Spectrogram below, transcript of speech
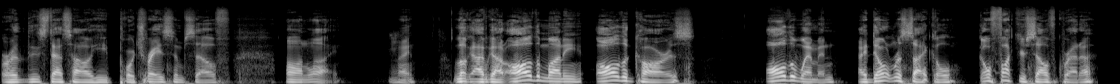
or at least that's how he portrays himself online. Mm-hmm. Right? Look, I've got all the money, all the cars, all the women. I don't recycle. Go fuck yourself, Greta.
